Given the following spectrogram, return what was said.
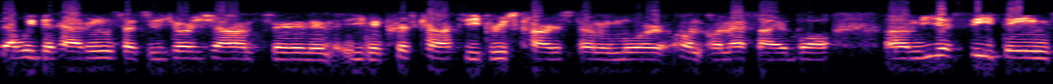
that we've been having, such as George Johnson and even Chris Conte, Bruce Carter, Sterling Moore on, on that side of the ball. Um, you just see things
